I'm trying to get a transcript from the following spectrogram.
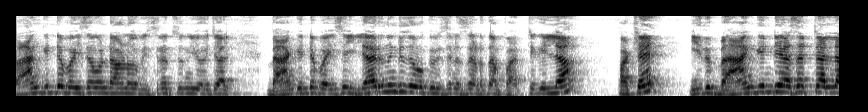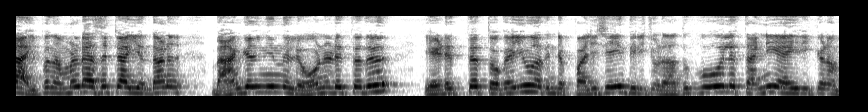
ബാങ്കിന്റെ പൈസ കൊണ്ടാണോ ബിസിനസ് എന്ന് ചോദിച്ചാൽ ബാങ്കിന്റെ പൈസ ഇല്ലായിരുന്നെങ്കിൽ നമുക്ക് ബിസിനസ് നടത്താൻ പറ്റുകയില്ല. പക്ഷേ ഇത് ബാങ്കിന്റെ അസറ്റ് അല്ല. ഇപ്പൊ നമ്മളുടെ അസറ്റായി എന്താണ്? ബാങ്കിൽ നിന്ന് ലോൺ എടുത്തത് എടുത്ത തുകയും അതിന്റെ പലിശയും തിരിച്ചു കൊടുക്കും അതുപോലെ തന്നെയായിരിക്കണം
